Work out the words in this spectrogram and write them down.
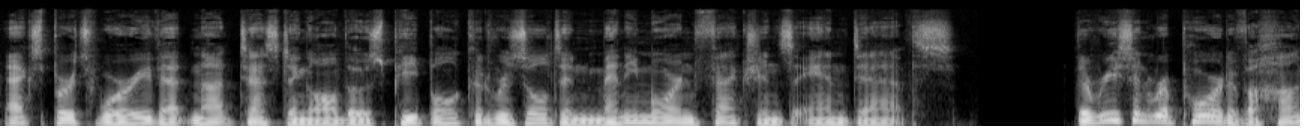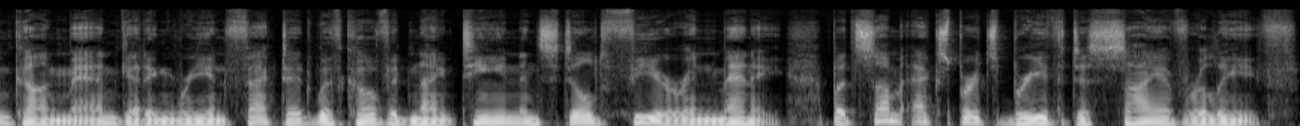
Experts worry that not testing all those people could result in many more infections and deaths. The recent report of a Hong Kong man getting reinfected with COVID 19 instilled fear in many, but some experts breathed a sigh of relief.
